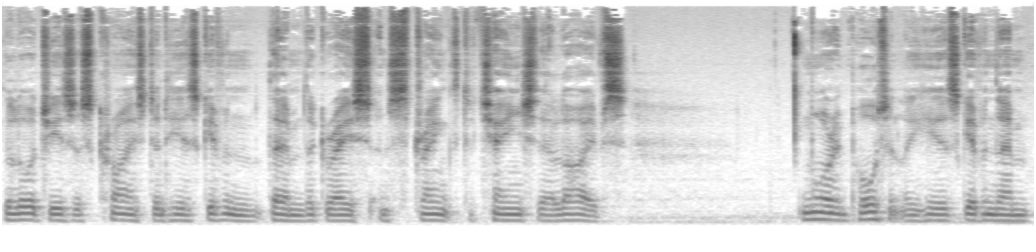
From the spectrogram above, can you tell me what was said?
the Lord Jesus Christ and He has given them the grace and strength to change their lives. More importantly, He has given them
